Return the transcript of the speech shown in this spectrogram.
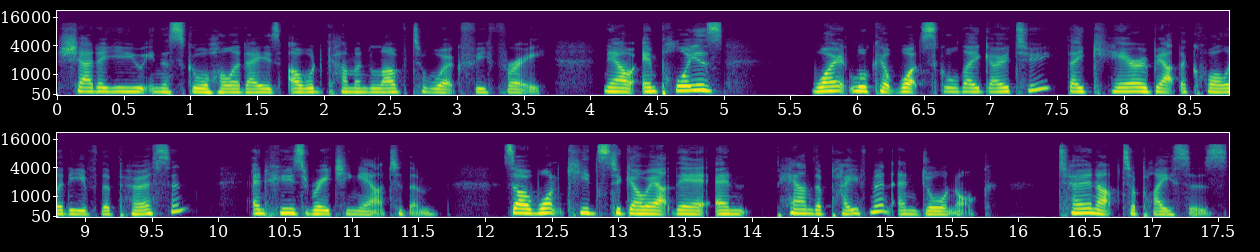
shadow you in the school holidays. I would come and love to work for free. Now, employers won't look at what school they go to, they care about the quality of the person and who's reaching out to them. So I want kids to go out there and pound the pavement and door knock, turn up to places.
